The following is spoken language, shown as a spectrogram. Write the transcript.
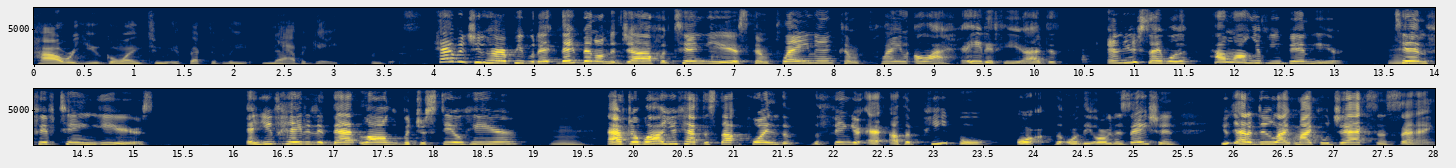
how are you going to effectively navigate through this. Haven't you heard people that they've been on the job for 10 years complaining, complaining, oh, I hate it here. I just, and you say, well, how long have you been here? Mm, 10, 15 years. And you've hated it that long, but you're still here. mm, After a while, you have to stop pointing the, the finger at other people or the, or the organization. You got to do like Michael Jackson sang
